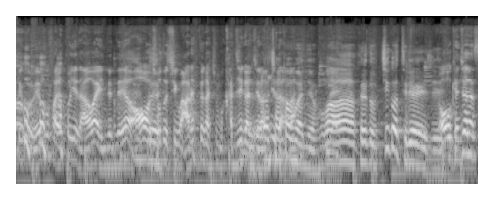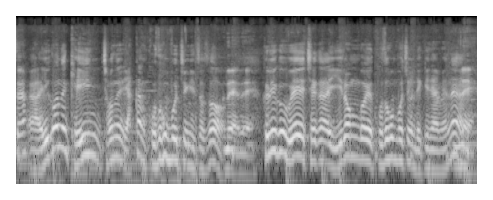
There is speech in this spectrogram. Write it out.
지금 외부 발코니 나와 있는데요. 어, 네. 저도 지금 아랫배가 좀 아, 간질간질합니다. 잠깐만요. 와, 그래도 찍어 드려야지. 어, 괜찮으세요? 아, 이거는 개인 저는 약간 고소공포증이 있어서 네네. 그리고 왜 제가 이런 거에 고소공포증을 느끼냐면은 네.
